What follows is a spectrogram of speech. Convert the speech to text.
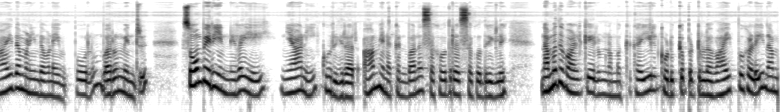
ஆயுதமணிந்தவனைப் போலும் வரும் என்று சோம்பேறியின் நிலையை ஞானி கூறுகிறார். ஆம் எனக்கு அன்பான சகோதர சகோதரிகளே நமது வாழ்க்கையிலும் நமக்கு கையில் கொடுக்கப்பட்டுள்ள வாய்ப்புகளை நாம்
